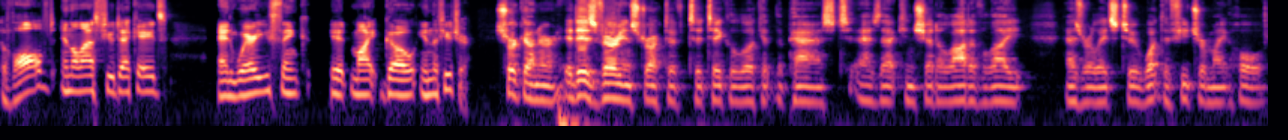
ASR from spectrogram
evolved in the last few decades and where you think it might go in the future? Sure, Gunnar. It is very instructive to take a look at the past, as that can shed a lot of light as relates to what the future might hold.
